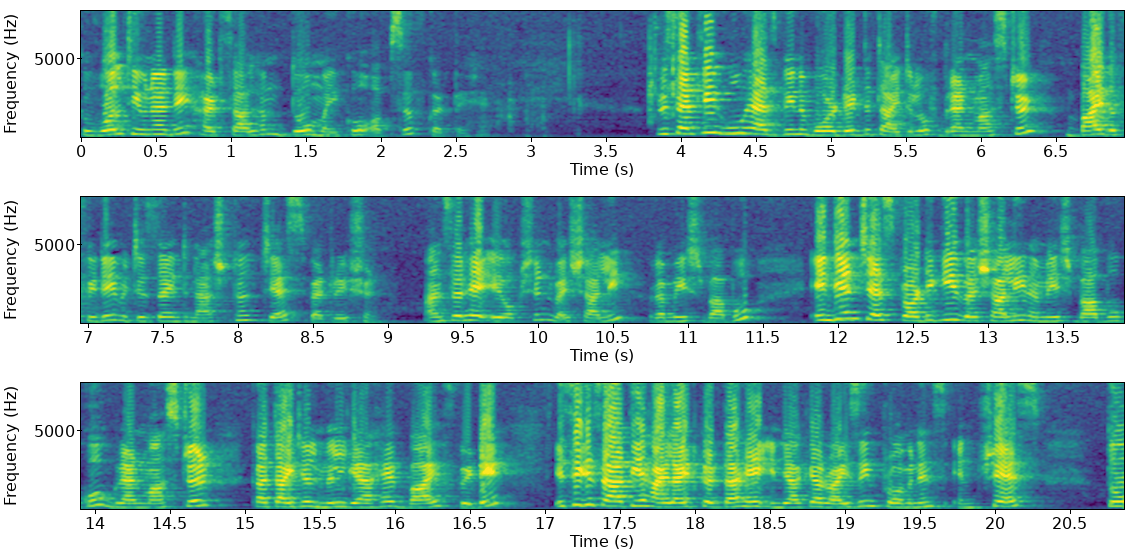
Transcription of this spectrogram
तो वर्ल्ड ट्यूना डे हर साल हम दो मई को ऑब्ज़र्व करते हैं। Recently, who has been awarded the title of Grandmaster by the FIDE, which is the International Chess Federation? Answer है A option Vaishali Ramesh Babu Indian chess prodigy Vaishali Ramesh Babu को ग्रैंड मास्टर का टाइटल मिल गया है बाय फिडे इसी के साथ ये हाईलाइट करता है इंडिया का राइजिंग प्रोमिनेंस इन चेस तो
